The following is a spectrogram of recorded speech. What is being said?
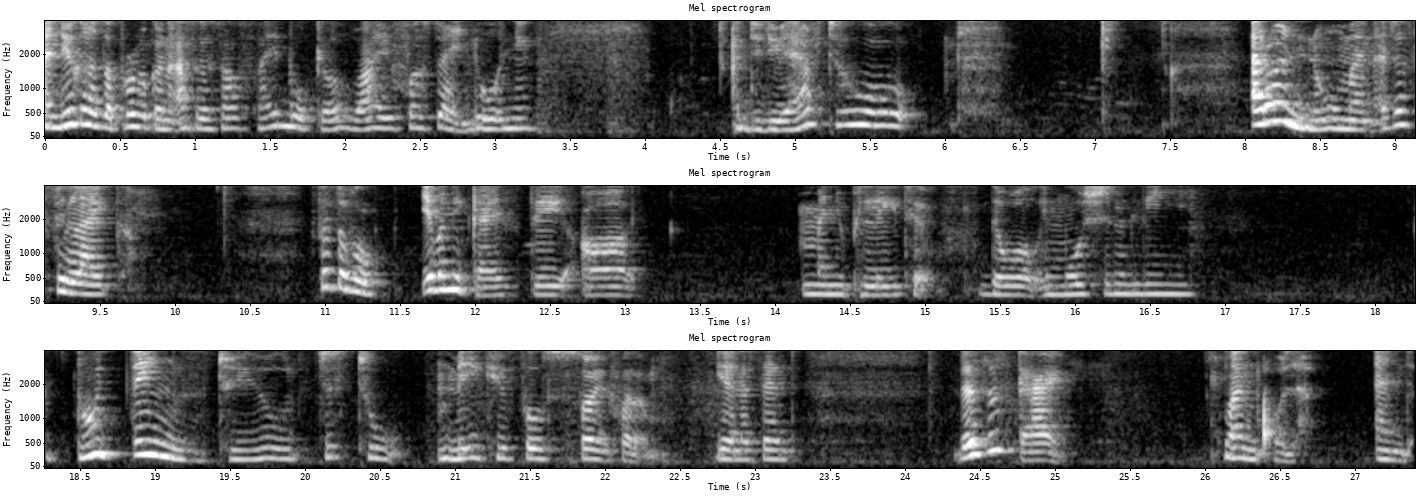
And you guys are probably gonna ask yourself, why girl, why are you forced doing? Did you have to? I don't know, man. I just feel like, first of all, even the guys, they are manipulative. They will emotionally do things to you just to make you feel sorry for them. You understand? There's this guy, one caller, and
